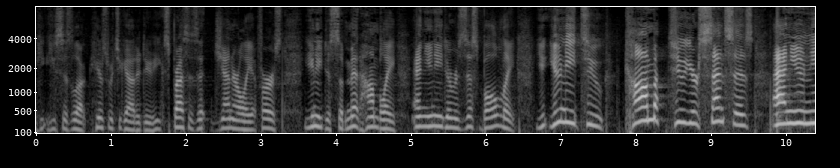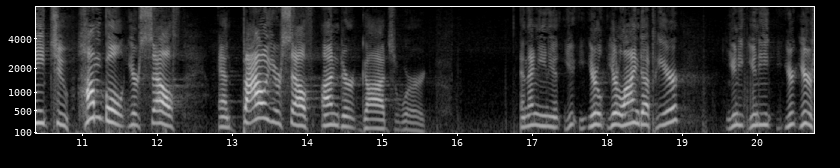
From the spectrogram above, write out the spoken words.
He, he says, Look, here's what you got to do. He expresses it generally at first. You need to submit humbly and you need to resist boldly. You, you need to come to your senses and you need to humble yourself and bow yourself under God's word. And then you need, you, you're, you're lined up here. You need, you need, you're, you're,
